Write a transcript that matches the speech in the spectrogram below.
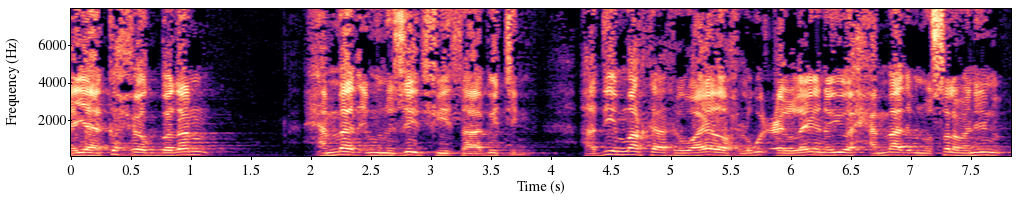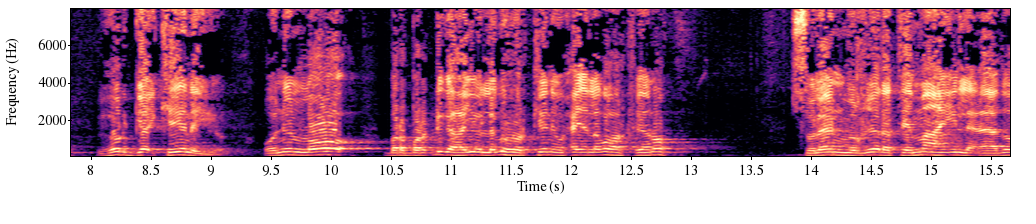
ayaa ka xoog badan xamaad ibnu zayd fii haabitin haddii marka riwaayada wax lagu celaynayo xamaad ibnu salma nin hor keenayo oo nin loo barbardhigahayo laga horkeenay waa in laga horkeeno sulaym muhiirate maaha in la aado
